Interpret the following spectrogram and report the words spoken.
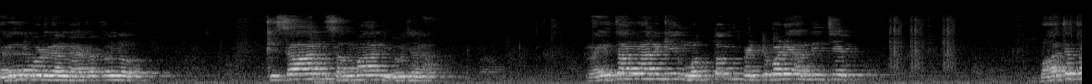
నరేంద్ర మోడీ గారి నాయకత్వంలో కిసాన్ సమ్మాన్ యోజన రైతాంగానికి మొత్తం పెట్టుబడి అందించే బాధ్యత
